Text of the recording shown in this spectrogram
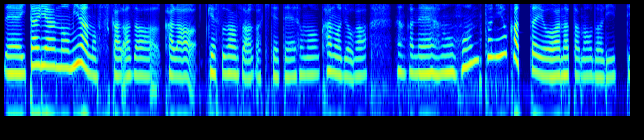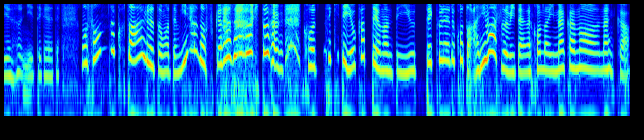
でイタリアのミラノスカラザからゲストダンサーが来ててその彼女がなんかねもう本当に良かったよあなたの踊りっていう風に言ってくれて。もうそんなことあると思ってミラノスカラザの人がこっち来て良かったよなんて言ってくれることあります？みたいなこんな田舎のなんか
